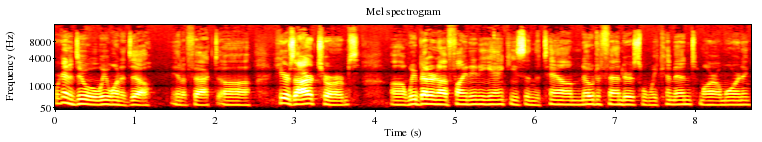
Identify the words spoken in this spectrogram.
we're going to do what we want to do, in effect. Uh, here's our terms. Uh, we better not find any Yankees in the town, no defenders when we come in tomorrow morning.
